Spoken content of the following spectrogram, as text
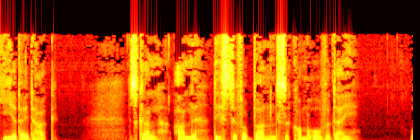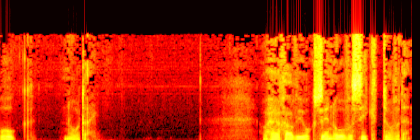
gir deg i dag, skal alle disse forbannelser komme over deg og nå deg. Og her har vi også en oversikt over den.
